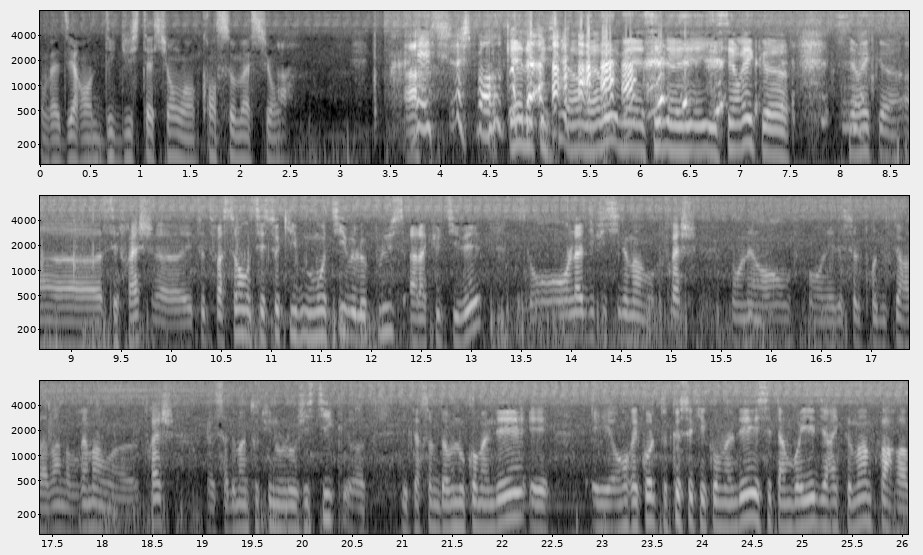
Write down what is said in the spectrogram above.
on va dire, en dégustation ou en consommation? Ah. Ah. Fraîche, je pense. Quelle question Ah, bah oui, mais c'est vrai que c'est vrai que euh, c'est fraîche. euh, et de toute façon, c'est ce qui motive le plus à la cultiver. Parce qu'on on l'a difficilement fraîche. On est, les seuls producteurs à la vendre vraiment euh, fraîche. Euh, Ça demande toute une logistique. euh, les personnes doivent nous commander et, on récolte que ce qui est commandé et c'est envoyé directement par,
